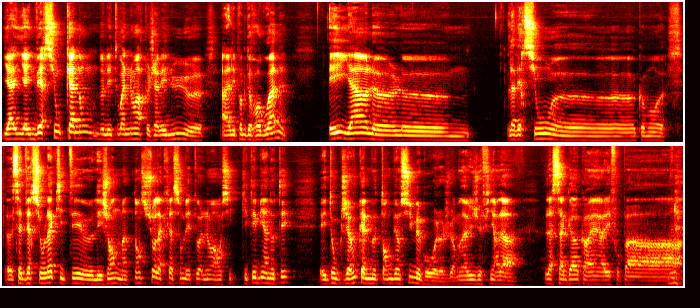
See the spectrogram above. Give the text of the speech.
Il y a, il y a une version canon de l'étoile noire que j'avais lue euh, à l'époque de Rogue One. Et il y a le, le- la version, euh, comment, cette version-là qui était légende maintenant sur la création de l'étoile noire aussi, qui était bien notée. Et donc j'avoue qu'elle me tente bien aussi, mais bon voilà, je- à mon avis je vais finir la, la saga quand même, allez faut pas...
